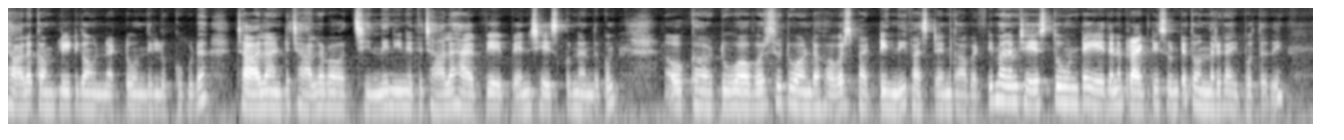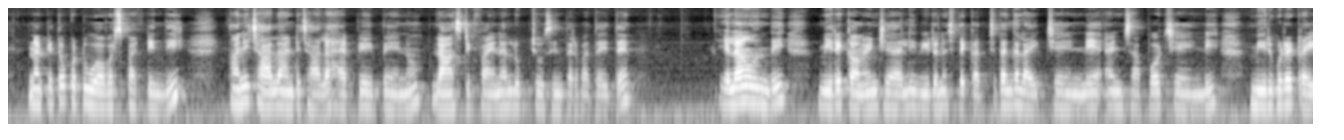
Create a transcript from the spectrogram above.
చాలా కంప్లీట్గా ఉన్నట్టు ఉంది లుక్ కూడా. చాలా అంటే చాలా బాగా వచ్చింది. నేనైతే చాలా హ్యాపీ అయిపోయాను చేసుకున్నందుకు. ఒక two hours two and half hours పట్టింది ఫస్ట్ టైం కాబట్టి. మనం చేస్తూ ఉంటే ఏదైనా ప్రాక్టీస్ ఉంటే తొందరగా అయిపోతుంది. నాకైతే ఒక టూ అవర్స్ పట్టింది. కానీ చాలా అంటే చాలా హ్యాపీ అయిపోయాను. లాస్ట్కి ఫైనల్ లుక్ చూసిన తర్వాత అయితే. ఎలా ఉంది? మీరే కామెంట్ చేయాలి. వీడియో నచ్చితే ఖచ్చితంగా లైక్ చేయండి అండ్ సపోర్ట్ చేయండి. మీరు కూడా ట్రై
